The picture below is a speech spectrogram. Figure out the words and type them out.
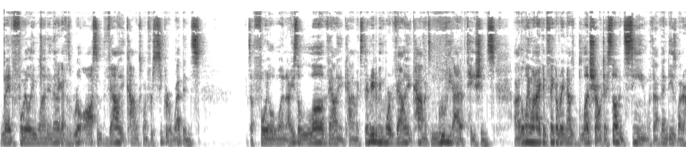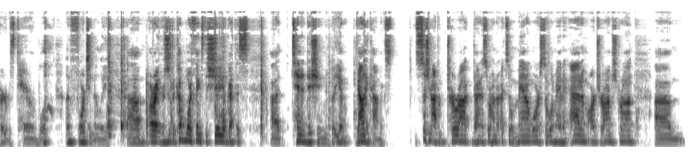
red foily one. And then I got this real awesome Valiant Comics one for Secret Weapons. It's a foil one. I used to love Valiant Comics. There need to be more Valiant Comics movie adaptations. Uh, the only one I can think of right now is Bloodshot, which I still haven't seen with that Vin Diesel, but I heard it was terrible, unfortunately. Um, all right, there's just a couple more things to show you. I've got this uh, 10 edition, but yeah, Valiant Comics. Such an opera. Turok, Dinosaur Hunter, X-O Manowar, Solar Man and Atom, Archer Armstrong, um,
